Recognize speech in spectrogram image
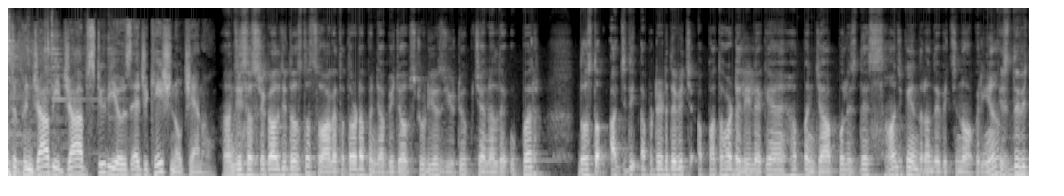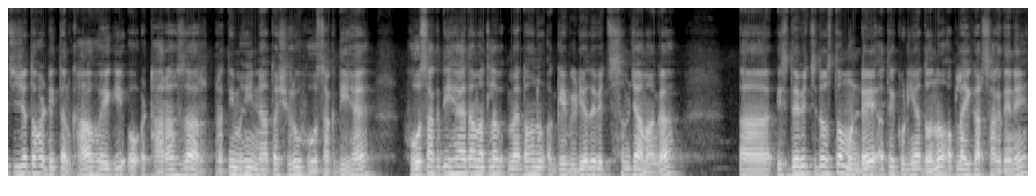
to Punjabi Job Studios educational channel. ਹਾਂਜੀ ਸਤਿ ਸ਼੍ਰੀ ਅਕਾਲ ਜੀ ਦੋਸਤੋ ਸਵਾਗਤ ਹੈ ਤੁਹਾਡਾ Punjabi job studios YouTube channel ਦੇ ਉੱਪਰ। ਦੋਸਤੋ ਅੱਜ ਦੀ ਅਪਡੇਟ ਦੇ ਵਿੱਚ ਆਪਾਂ ਤੁਹਾਡੇ ਲਈ ਲੈ ਕੇ ਆਏ ਹਾਂ ਪੰਜਾਬ ਪੁਲਿਸ ਦੇ ਸਾਂਝ ਕੇਂਦਰਾਂ ਦੇ ਵਿੱਚ ਨੌਕਰੀਆਂ। ਇਸ ਦੇ ਵਿੱਚ ਜੋ ਤੁਹਾਡੀ ਤਨਖਾਹ ਹੋਏਗੀ ਉਹ 18000 ਪ੍ਰਤੀ ਮਹੀਨਾ ਤੋਂ ਸ਼ੁਰੂ ਹੋ ਸਕਦੀ ਹੈ। ਹੋ ਸਕਦੀ ਹੈ ਦਾ ਮਤਲਬ ਮੈਂ ਤੁਹਾਨੂੰ ਅੱਗੇ ਵੀਡੀਓ ਦੇ ਵਿੱਚ ਸਮਝਾਵਾਂਗਾ। ਅ, ਇਸ ਦੇ ਵਿੱਚ ਦੋਸਤੋ ਮੁੰਡੇ ਅਤੇ ਕੁੜੀਆਂ ਦੋਨੋਂ ਅਪਲਾਈ ਕਰ ਸਕਦੇ ਨੇ।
